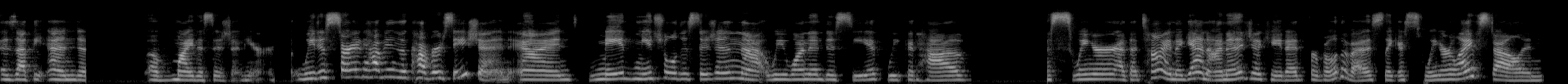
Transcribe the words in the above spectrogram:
Is at the end of my decision here. We just started having the conversation and made mutual decision that we wanted to see if we could have a swinger at the time, again, uneducated for both of us, like a swinger lifestyle. And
